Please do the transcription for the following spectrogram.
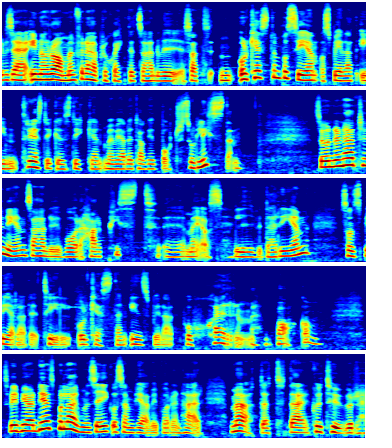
Det vill säga inom ramen för det här projektet så hade vi satt orkestern på scen och spelat in tre stycken stycken men vi hade tagit bort solisten. Så under den här turnén så hade vi vår harpist eh, med oss, Liv Darén, som spelade till orkestern inspelad på skärm bakom. Så vi bjöd dels på livemusik och sen bjöd vi på det här mötet där kultur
